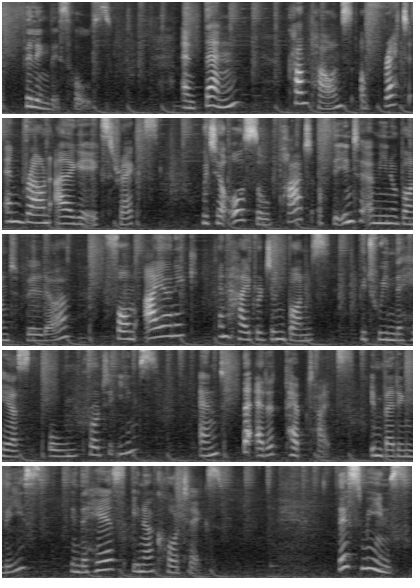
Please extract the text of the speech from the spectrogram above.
filling these holes. And then compounds of red and brown algae extracts, which are also part of the inter-amino bond builder, form ionic and hydrogen bonds between the hair's own proteins and the added peptides, embedding these in the hair's inner cortex. This means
